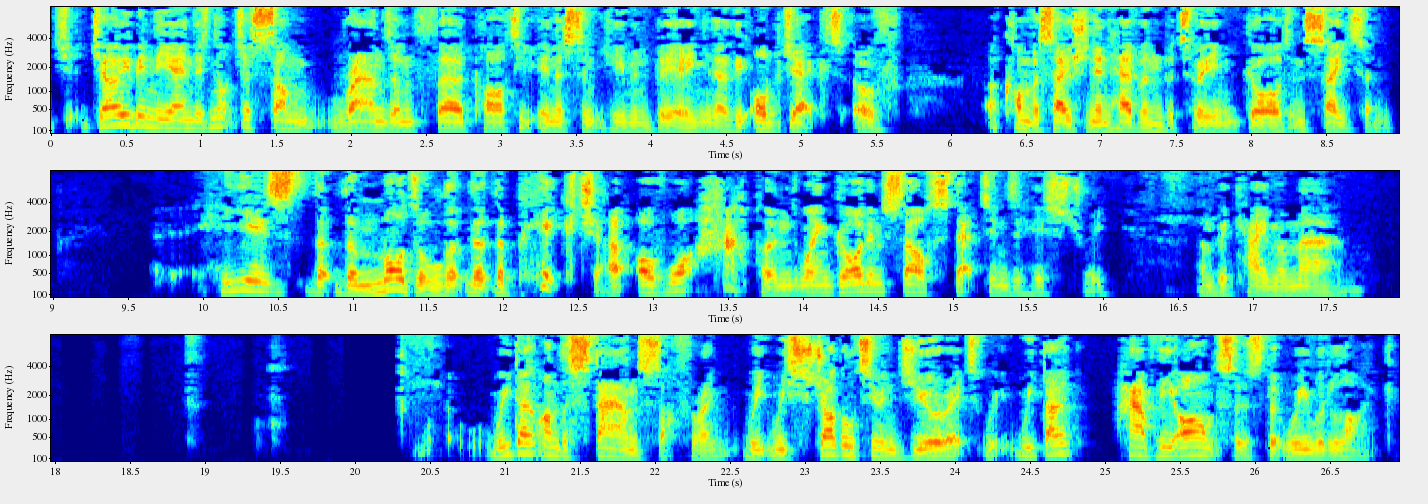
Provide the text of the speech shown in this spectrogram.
Job in the end is not just some random third party innocent human being, you know, the object of a conversation in heaven between God and Satan. He is the, the model, the, the, the picture of what happened when God himself stepped into history and became a man. We don't understand suffering. We, we struggle to endure it. We, we don't have the answers that we would like.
